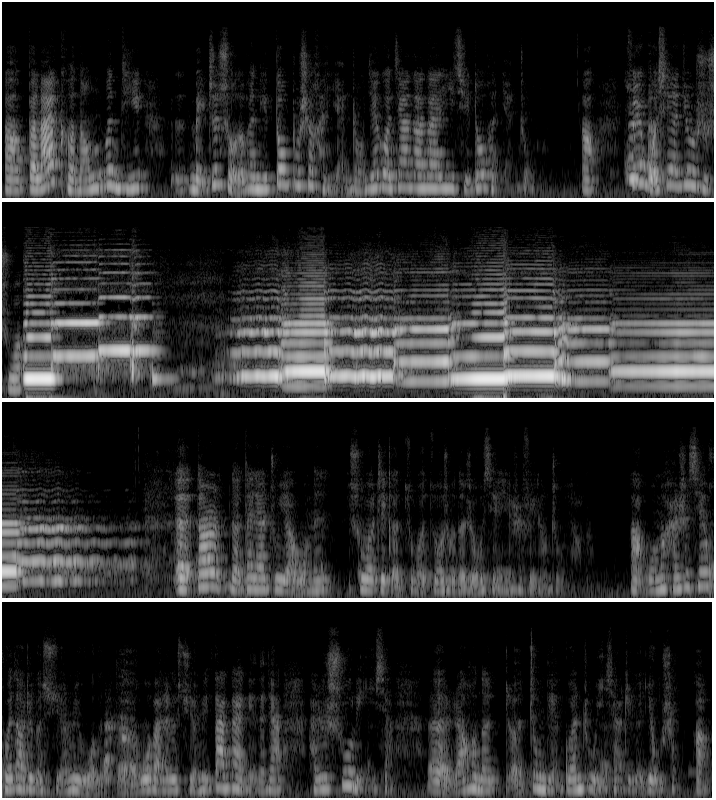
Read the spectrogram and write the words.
啊。本来可能问题，呃，每只手的问题都不是很严重，结果夹杂在一起都很严重啊。所以我现在就是说。呃，当然了大家注意啊，我们说这个左左手的揉弦也是非常重要的啊。我们还是先回到这个旋律，我呃我把这个旋律大概给大家还是梳理一下，呃，然后呢呃重点关注一下这个右手啊。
